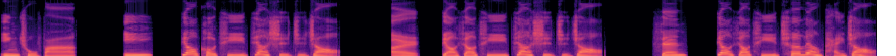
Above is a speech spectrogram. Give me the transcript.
应处罚：一、吊扣其驾驶执照；二、吊销其驾驶执照；三、吊销其车辆牌照。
